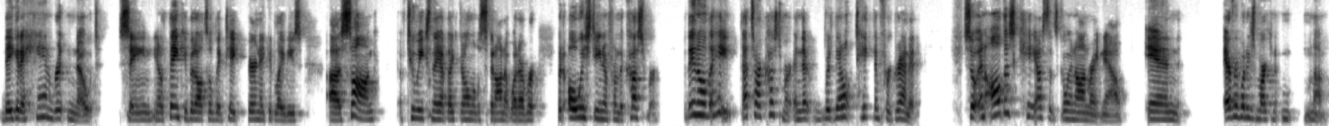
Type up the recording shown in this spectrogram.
they get a handwritten note saying, you know, thank you, but also they take Barenaked Ladies uh, song of two weeks and they have like their own little spin on it, whatever, but always stealing from the customer. But they know that, hey, that's our customer and that they don't take them for granted. So, in all this chaos that's going on right now, and everybody's marking, not,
